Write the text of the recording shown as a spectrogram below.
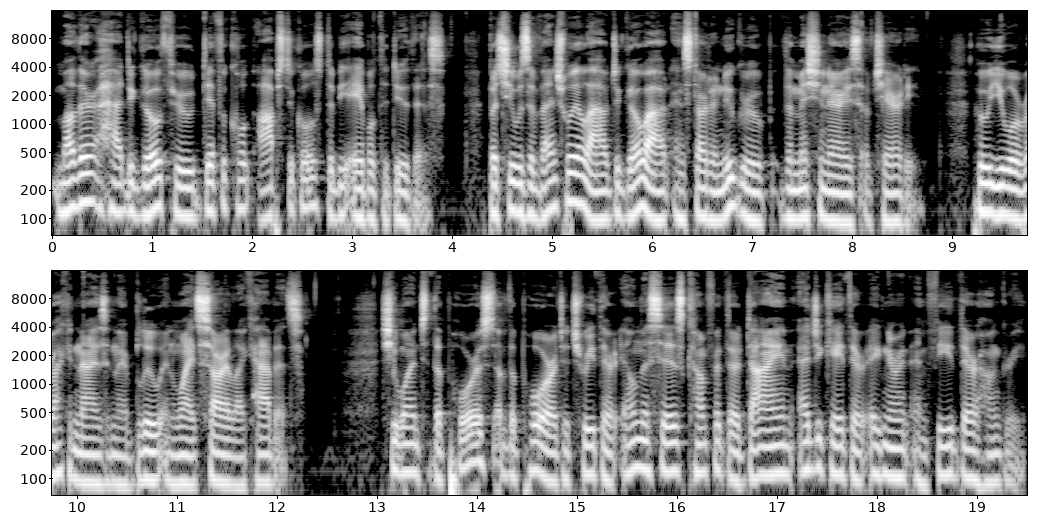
Mother had to go through difficult obstacles to be able to do this, but she was eventually allowed to go out and start a new group, the Missionaries of Charity who you will recognize in their blue and white sari like habits. She went to the poorest of the poor to treat their illnesses, comfort their dying, educate their ignorant, and feed their hungry.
